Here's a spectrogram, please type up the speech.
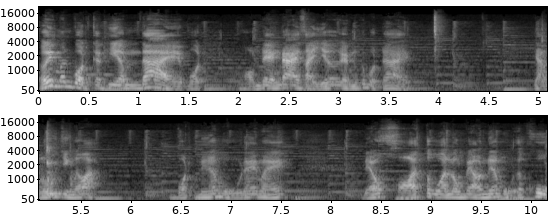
เฮ้ย มันบดกระเทียมได้บดห อมแดงได้ใส่เยอะไงมันก็บดได้ อยากรู้จริงๆแล้วอะบดเนื้อหมูได้ไหม เดี๋ยวขอตัวลงไปเอาเนื้อหมูสักคู่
